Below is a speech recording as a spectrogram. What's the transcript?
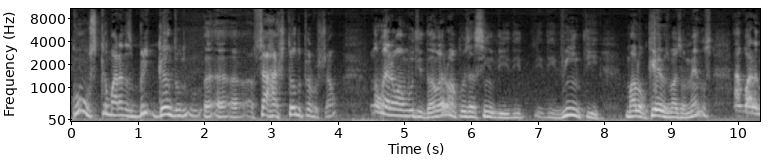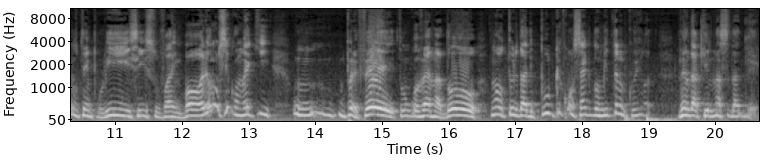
com os camaradas brigando, uh, uh, se arrastando pelo chão. Não era uma multidão, era uma coisa assim de, de, de 20 maloqueiros, mais ou menos. Agora não tem polícia, isso vai embora. Eu não sei como é que um, um prefeito, um governador, uma autoridade pública consegue dormir tranquila vendo aquilo na cidade dele.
